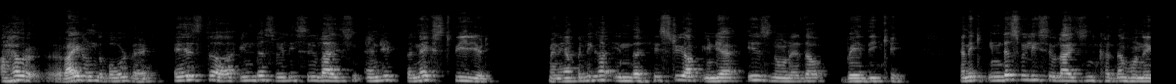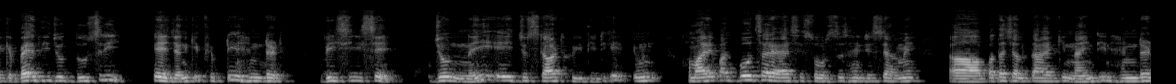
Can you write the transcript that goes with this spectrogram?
I have right on the board that is the Indus Valley civilization ended the next period मैंने यहाँ पे लिखा in the history of India is known as the Vedic age यानी कि इंडस वैली सिविलाइजेशन खत्म होने के बाद ही जो दूसरी एज यानी कि 1500 बीसी से जो नई एज जो स्टार्ट हुई थी ठीक है इवन हमारे पास बहुत सारे ऐसे सोर्सेस हैं जिससे हमें आ, पता चलता है कि 1900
